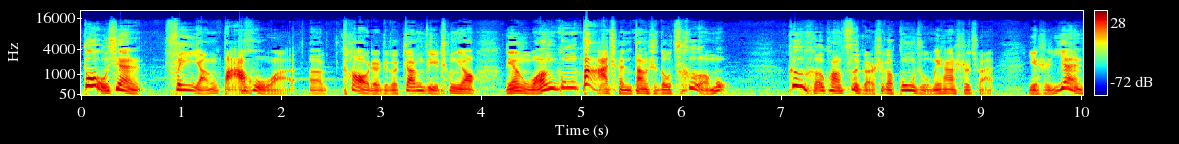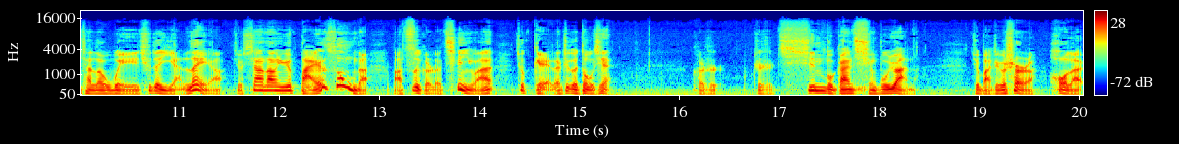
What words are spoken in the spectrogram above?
窦宪飞扬跋扈啊，呃，靠着这个张帝撑腰，连王公大臣当时都侧目，更何况自个儿是个公主，没啥实权。也是咽下了委屈的眼泪啊，就相当于白送的，把自个儿的沁园就给了这个窦宪。可是这是心不甘情不愿的，就把这个事儿啊后来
